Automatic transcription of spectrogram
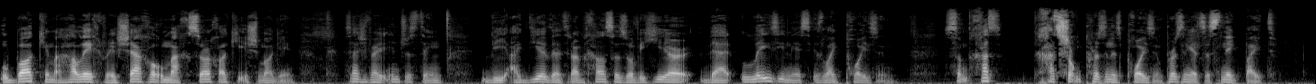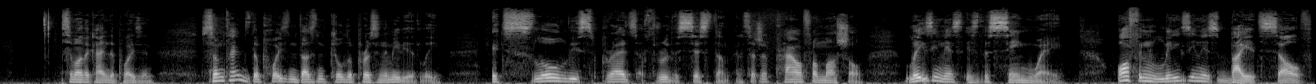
uba ke'mahalech reishecha u'machsorcha ki ishmagen. It's actually very interesting the idea that Ramchal says over here that laziness is like poison. Some chas, person is poison. Person gets a snake bite, some other kind of poison. Sometimes the poison doesn't kill the person immediately. It slowly spreads through the system, and it's such a powerful mushal. Laziness is the same way. Often, laziness by itself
